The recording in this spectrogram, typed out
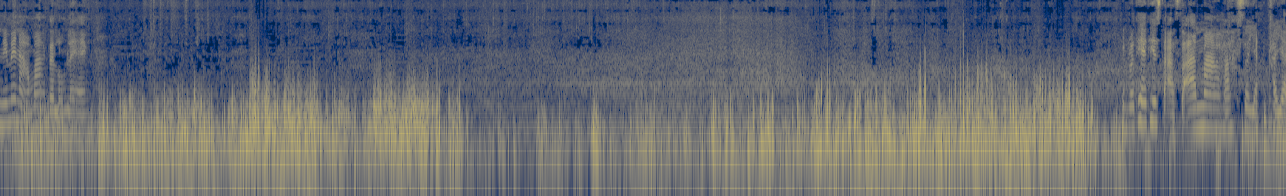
วันนี้ไม่หนาวมากแต่ลมแรงเป็นประเทศที่สะอาดสะอ้านมากนะคะสยะขยะ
